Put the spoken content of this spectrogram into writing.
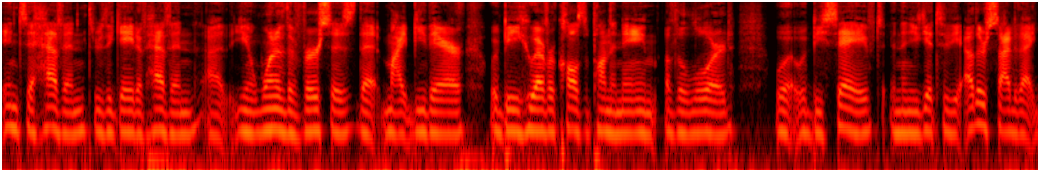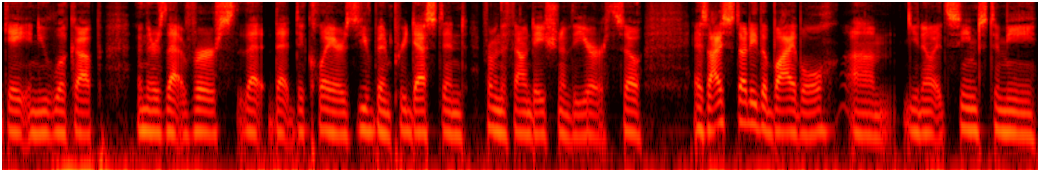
into heaven through the gate of heaven. Uh, you know, one of the verses that might be there would be whoever calls upon the name of the Lord would, would be saved. And then you get to the other side of that gate and you look up and there's that verse that, that declares you've been predestined from the foundation of the earth. So as I study the Bible, um, you know, it seems to me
